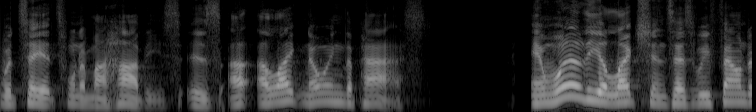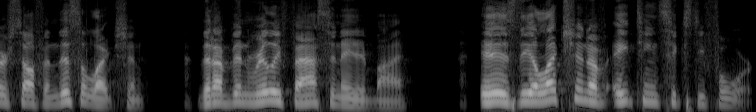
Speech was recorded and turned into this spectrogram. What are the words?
would say it's one of my hobbies is I, I like knowing the past. And one of the elections, as we found ourselves in this election, that I've been really fascinated by is the election of 1864.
